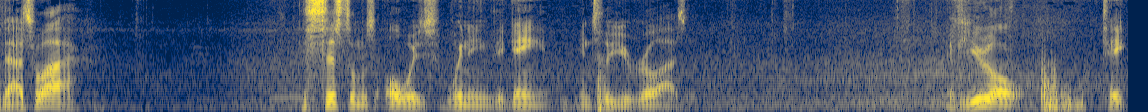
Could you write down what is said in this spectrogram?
That's why. The system is always winning the game until you realize it. If you don't take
